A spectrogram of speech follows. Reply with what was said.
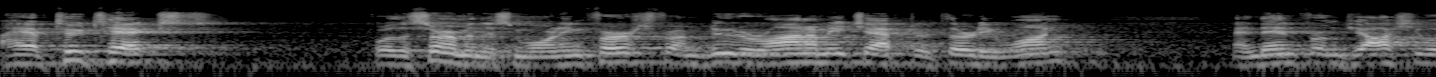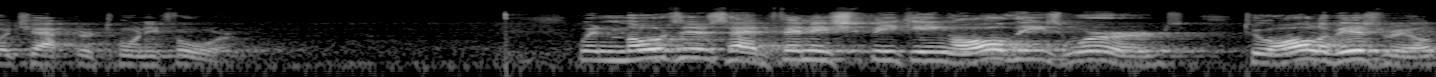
I have two texts for the sermon this morning. First from Deuteronomy chapter 31, and then from Joshua chapter 24. When Moses had finished speaking all these words to all of Israel,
